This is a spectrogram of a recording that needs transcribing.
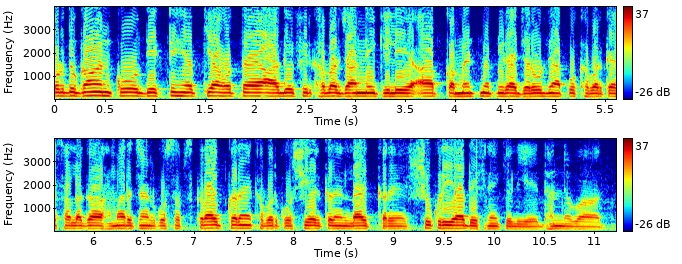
उर्दुगान को देखते हैं, अब क्या होता है? आगे फिर खबर जानने के लिए आप कमेंट में अपनी राय ज़रूर दें। आपको खबर कैसा लगा? हमारे चैनल को सब्सक्राइब करें, खबर को शेयर करें लाइक करें। शुक्रिया देखने के लिए। धन्यवाद।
